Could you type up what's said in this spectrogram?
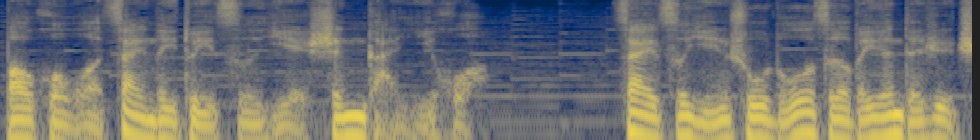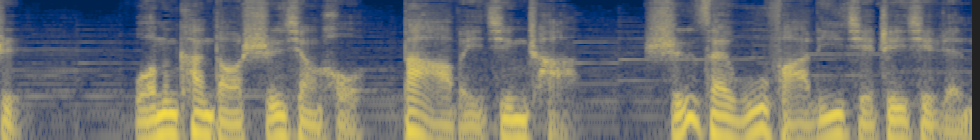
包括我在内，对此也深感疑惑。在此引述罗泽维恩的日志，我们看到石像后大为惊诧，实在无法理解这些人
